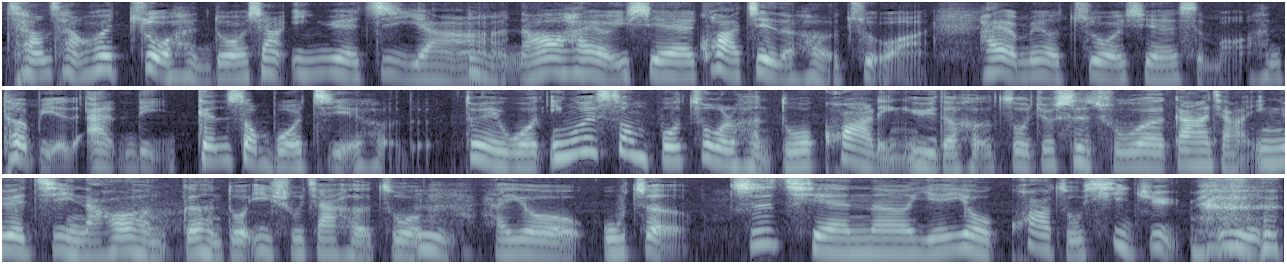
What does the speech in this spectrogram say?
常常会做很多像音乐祭呀，嗯、然后还有一些跨界的合作啊，还有没有做一些什么很特别的案例跟颂钵结合的？对，我因为颂钵做了很多跨领域的合作，就是除了刚刚讲音乐季，然后很跟很多艺术家合作，嗯、还有舞者。之前呢，也有跨足戏剧，嗯、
